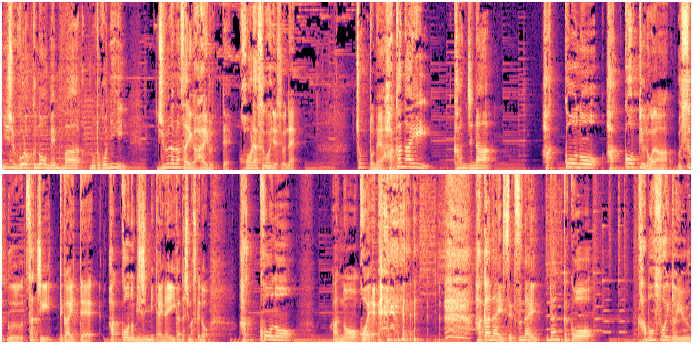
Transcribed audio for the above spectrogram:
2 5 6のメンバーのとこに17歳が入るってこれはすごいですよね。ちょっとね儚い感じな発酵の、発酵っていうのかな？薄く幸って書いて、発酵の美人みたいな言い方しますけど、発酵の、あの、声。儚い、切ない、なんかこう、か細いという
